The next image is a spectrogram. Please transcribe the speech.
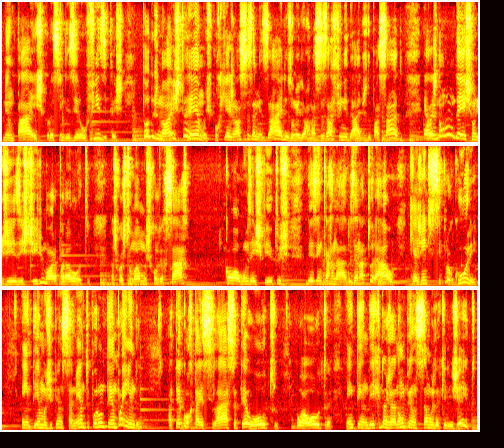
mentais, por assim dizer, ou físicas, todos nós teremos, porque as nossas amizades, ou melhor, nossas afinidades do passado, elas não deixam de existir de uma hora para outra. Nós costumamos conversar com alguns espíritos desencarnados. É natural que a gente se procure em termos de pensamento por um tempo ainda até cortar esse laço, até o outro ou a outra entender que nós já não pensamos daquele jeito,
